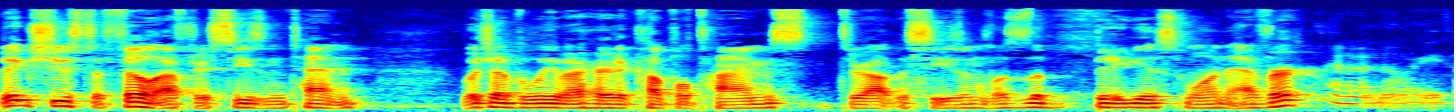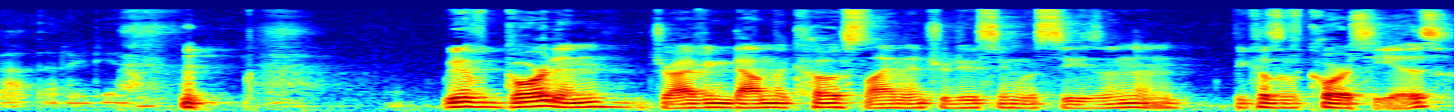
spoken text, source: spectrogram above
Big shoes to fill after season 10, which I believe I heard a couple times throughout the season was the biggest one ever. I don't know where you got that idea. We have Gordon driving down the coastline introducing the season, and because of course he is.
